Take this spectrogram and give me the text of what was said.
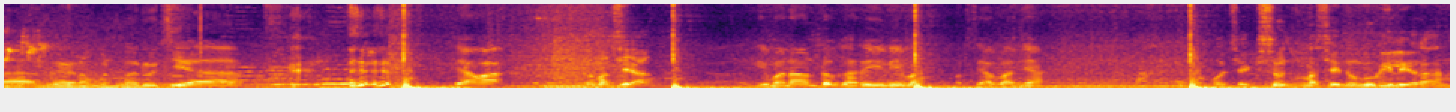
Oke, rambut baru Cia. ya Pak, Selamat siang. Gimana untuk hari ini Pak persiapannya? Kita mau cek sun masih nunggu giliran.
